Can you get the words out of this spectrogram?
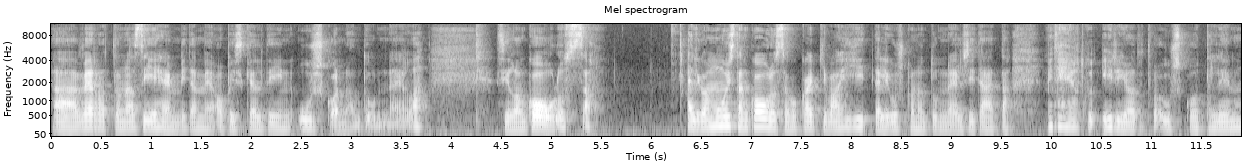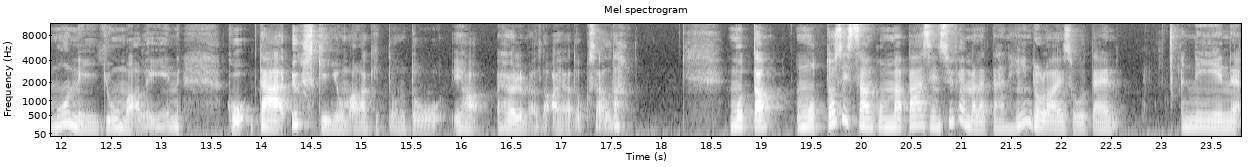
ää, verrattuna siihen, mitä me opiskeltiin uskonnon tunneilla silloin koulussa. Eli mä muistan koulussa, kun kaikki vaan hihitteli uskonnon tunneilla sitä, että miten jotkut idiootit voi uskoa tälleen monijumaliin, kun tämä yksikin jumalakin tuntuu ihan hölmöltä ajatukselta. Mutta, mutta tosissaan, kun mä pääsin syvemmälle tähän hindulaisuuteen, niin,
